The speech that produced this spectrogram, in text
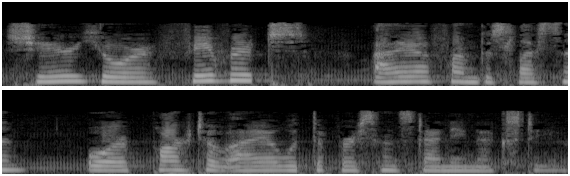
Share your favorite ayah from this lesson or part of ayah with the person standing next to you.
